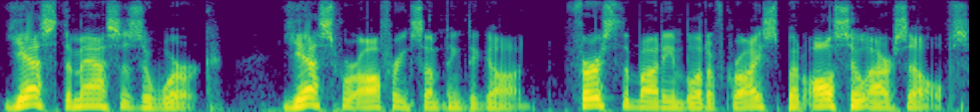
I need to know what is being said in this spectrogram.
Yes, the Mass is a work. Yes, we're offering something to God. First, the body and blood of Christ, but also ourselves.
